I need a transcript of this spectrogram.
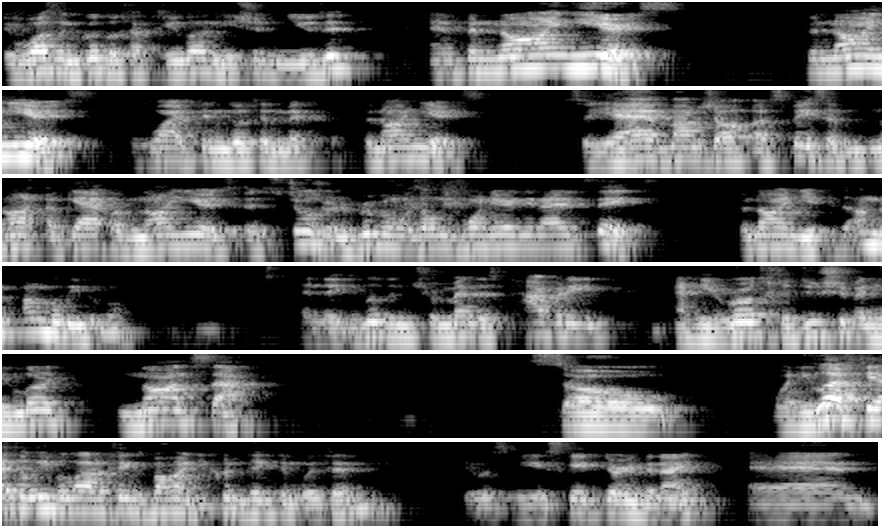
it wasn't good lechatchila and he shouldn't use it. And for nine years, for nine years, his wife didn't go to the mikveh for nine years. So you have mamsh a space of not a gap of nine years. His children, Reuben was only born here in the United States for nine years. It's un, unbelievable. And he lived in tremendous poverty and he wrote Chedushim and he learned non-stop. So when he left, he had to leave a lot of things behind. He couldn't take them with him. It was he escaped during the night and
